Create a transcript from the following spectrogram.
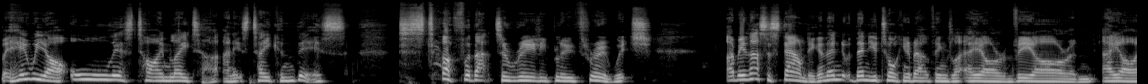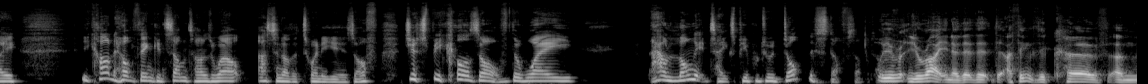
But here we are all this time later, and it's taken this stuff for that to really blew through, which I mean, that's astounding. And then then you're talking about things like AR and VR and AI. You can't help thinking sometimes, well, that's another 20 years off, just because of the way how long it takes people to adopt this stuff sometimes. Well, you're, you're right. You know, the, the, I think the curve um,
